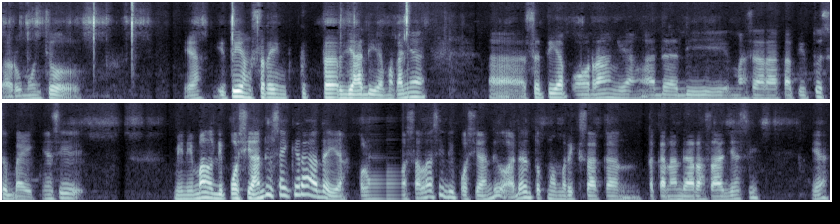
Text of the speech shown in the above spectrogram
baru muncul. Ya itu yang sering terjadi ya. Makanya uh, setiap orang yang ada di masyarakat itu sebaiknya sih minimal di posyandu saya kira ada ya. Kalau nggak salah sih di posyandu ada untuk memeriksakan tekanan darah saja sih ya.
